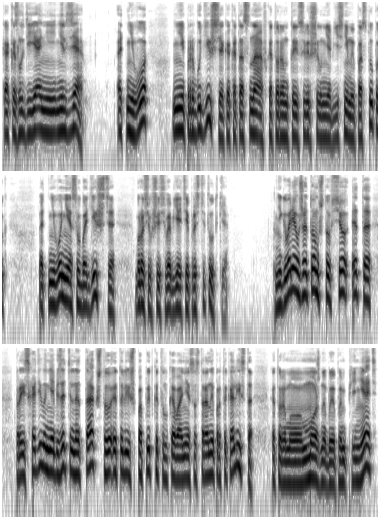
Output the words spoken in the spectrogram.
как о злодеянии, нельзя. От него – не пробудишься, как ото сна, в котором ты совершил необъяснимый поступок, от него не освободишься, бросившись в объятия проститутки. Не говоря уже о том, что все это происходило не обязательно так, что это лишь попытка толкования со стороны протоколиста, которому можно бы попенять,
